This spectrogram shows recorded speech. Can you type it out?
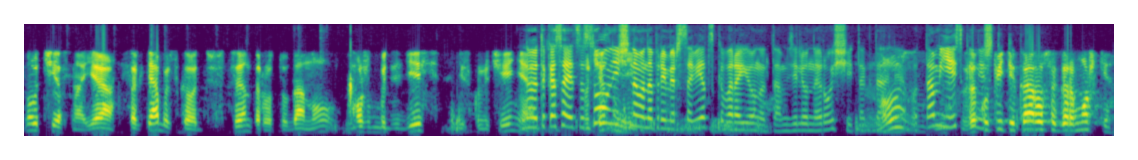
ну, честно, я с Октябрьского в центр, вот туда, ну, может быть, здесь исключение. Ну, это касается ну, Солнечного, честно, например, Советского района, там, Зеленой рощи и так ну, далее. Вот там есть, Закупите конечно... карусы, гармошки.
